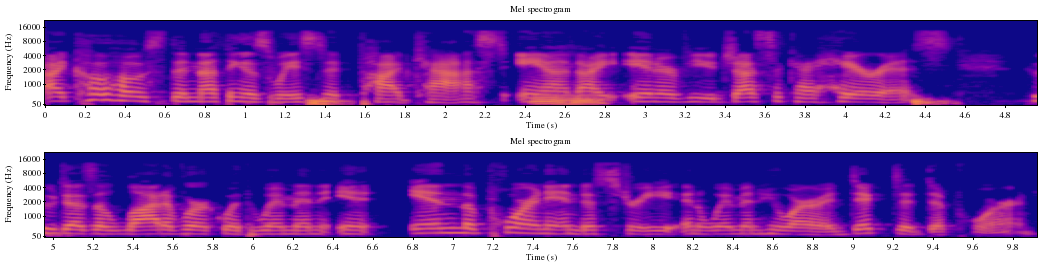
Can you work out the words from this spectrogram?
I co-host the Nothing Is Wasted podcast, and mm-hmm. I interviewed Jessica Harris, who does a lot of work with women in, in the porn industry and women who are addicted to porn.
